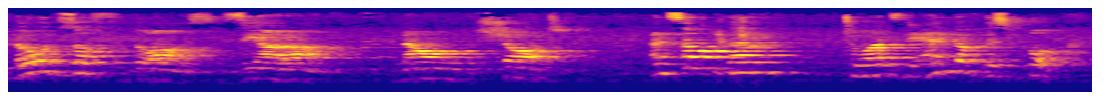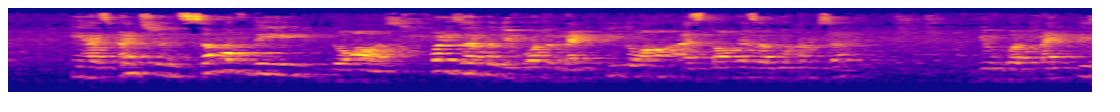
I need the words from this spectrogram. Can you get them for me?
Loads of du'as, ziyarah, long, short, and some of them towards the end of this book, he has mentioned some of the du'as. For example, you've got a lengthy du'a as long as Abu Hamza. You've got lengthy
